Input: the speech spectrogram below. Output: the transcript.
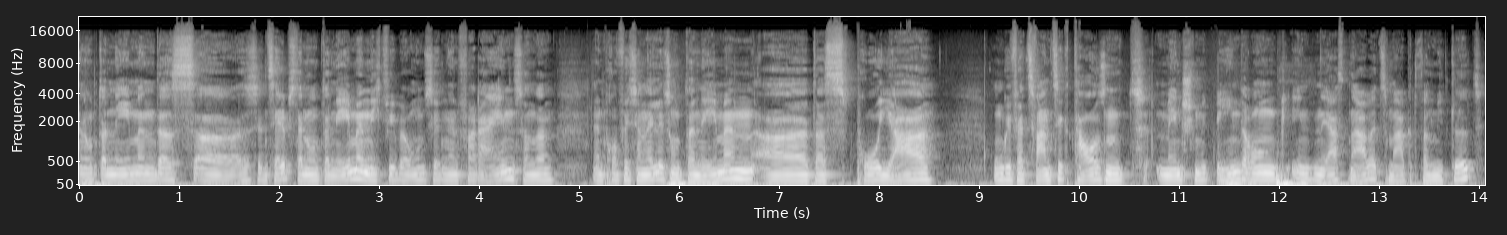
ein Unternehmen, das, äh, also sind selbst ein Unternehmen, nicht wie bei uns irgendein Verein, sondern ein professionelles Unternehmen, äh, das pro Jahr ungefähr 20.000 Menschen mit Behinderung in den ersten Arbeitsmarkt vermittelt.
